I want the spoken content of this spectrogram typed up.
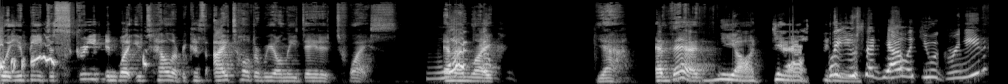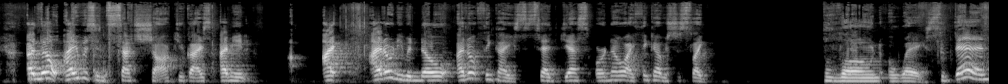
Will you be discreet in what you tell her? Because I told her we only dated twice. What? And I'm like, yeah. And then The audacity. Wait, you said yeah, like you agreed? Uh, no, I was in such shock, you guys. I mean, I I don't even know. I don't think I said yes or no. I think I was just like blown away. So then,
